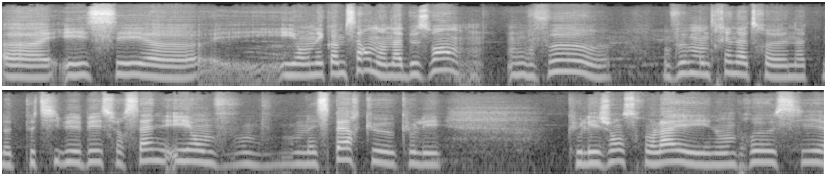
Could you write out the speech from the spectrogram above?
Euh, et c'est et on est comme ça, on en a besoin. On veut, on veut montrer notre, notre, petit bébé sur scène et on, espère que, que, les, que les gens seront là et nombreux aussi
